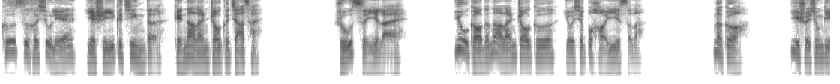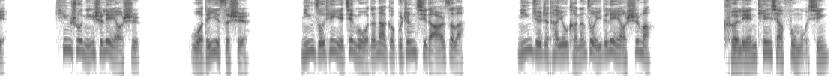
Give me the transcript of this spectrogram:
鸽子和秀莲也是一个劲的给纳兰朝歌夹菜，如此一来，又搞得纳兰朝歌有些不好意思了。那个易水兄弟，听说您是炼药师，我的意思是。您昨天也见过我的那个不争气的儿子了，您觉着他有可能做一个炼药师吗？可怜天下父母心，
